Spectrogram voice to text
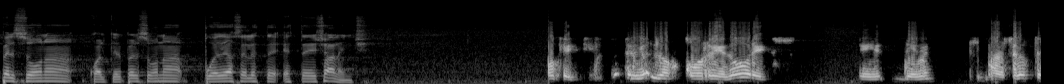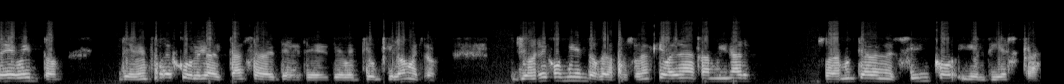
persona, cualquier persona puede hacer este este challenge. Ok, los corredores deben para hacer los tres eventos deben poder cubrir la distancia de, de, de 21 kilómetros. Yo recomiendo que las personas que vayan a caminar solamente hagan el 5 y el 10K.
